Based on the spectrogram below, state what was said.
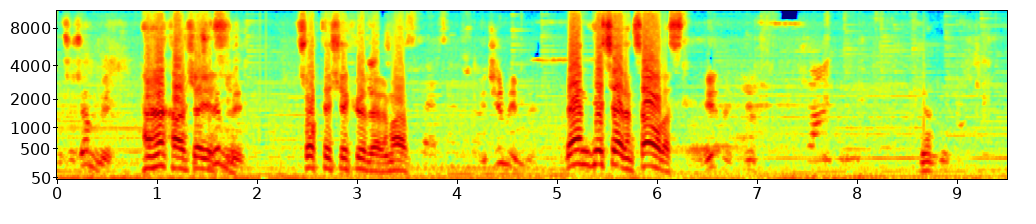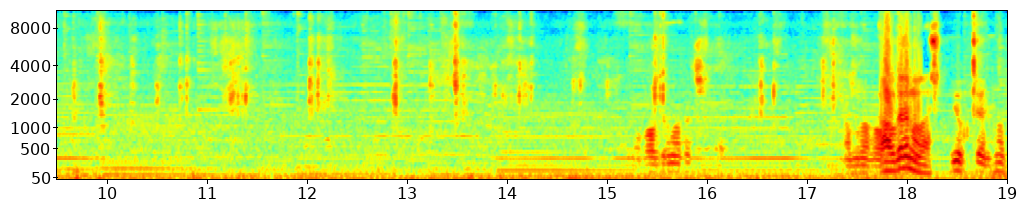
Geçeceğim mi? Hı hı karşıya geçsin. mi? Çok teşekkür ederim abi. İstersen. Geçirmeyeyim mi? Ben geçerim sağ olasın. Gel, gel. Şu an Gel, gel. Kaldırmada çıktı. Amına. Kaldırı mı var? Yok ben hadi.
